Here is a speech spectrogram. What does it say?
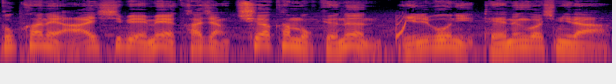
북한의 ICBM의 가장 취약한 목표는 일본이 되는 것입니다.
